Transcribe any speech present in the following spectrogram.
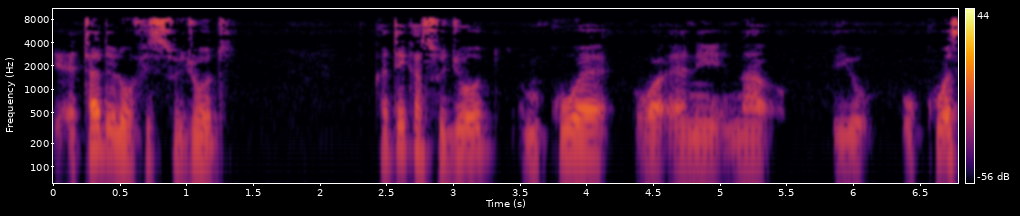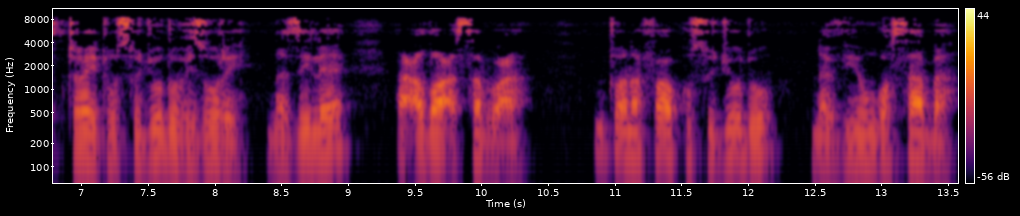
i'tadilu fi sujud katika sujud mkuwe na ukuwe straight usujudu vizuri na zile a'dha sab'a. Mtu anafaa kusujudu na viungo saba.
